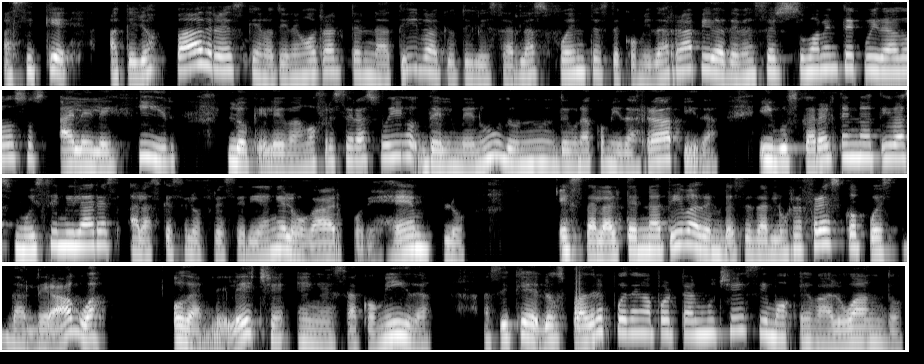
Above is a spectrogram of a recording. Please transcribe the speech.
Así que aquellos padres que no tienen otra alternativa que utilizar las fuentes de comida rápida deben ser sumamente cuidadosos al elegir lo que le van a ofrecer a su hijo del menú de, una comida rápida y buscar alternativas muy similares a las que se le ofrecería en el hogar. Por ejemplo, está la alternativa de en vez de darle un refresco, pues darle agua o darle leche en esa comida. Así que los padres pueden aportar muchísimo evaluando.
